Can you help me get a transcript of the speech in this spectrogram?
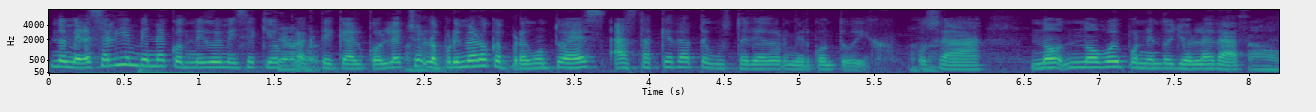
No, mira, si alguien viene conmigo y me dice quiero, practicar el colecho, lo primero que pregunto es ¿hasta qué edad te gustaría dormir con tu hijo? O sea, no no voy poniendo yo la edad, ah,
